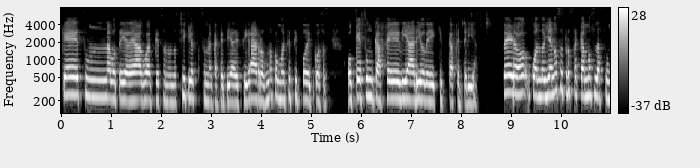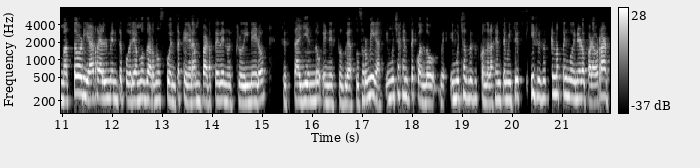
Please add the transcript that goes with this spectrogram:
qué es una botella de agua, qué son unos chicles, qué es una cajetilla de cigarros, ¿no? Como ese tipo de cosas. O qué es un café diario de X cafetería. Pero cuando ya nosotros sacamos la sumatoria, realmente podríamos darnos cuenta que gran parte de nuestro dinero se está yendo en estos gastos hormigas. Y mucha gente cuando, y muchas veces cuando la gente me dice, y es que no tengo dinero para ahorrar,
